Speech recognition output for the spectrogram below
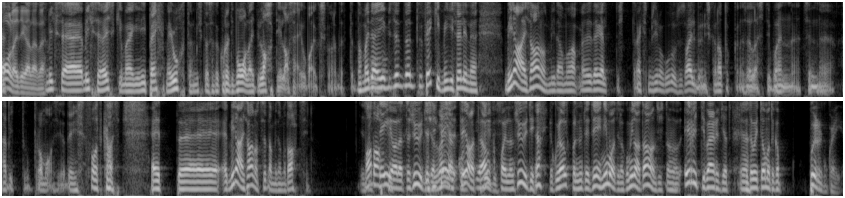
Voolaidi kallale. miks see, miks see Veskimägi nii pehme juht on, miks ta seda kuradi Voolaidi lahti ei lase juba ükskord, et, et noh, ma ei tea, see tekib mingi selline, mina ei saanud, mida ma, me tegelikult vist rääkisime sinuga uduses Albionis ka natukene sellest juba enne, et selline häbitu promo siia teise podcast, et, et mina ei saanud seda, mida ma tahtsin. Ja siis tahtsin. teie olete süüdi seal väljakul, jalgpall on süüdi ja. ja kui jalgpall nüüd ei tee niimoodi, nagu mina tahan, siis ta on eriti värdjad ja, ja te võite omadega põrgu käia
